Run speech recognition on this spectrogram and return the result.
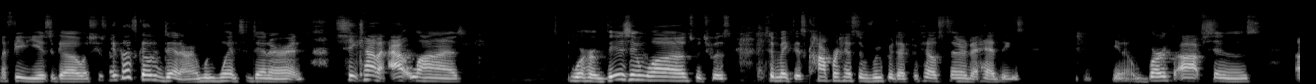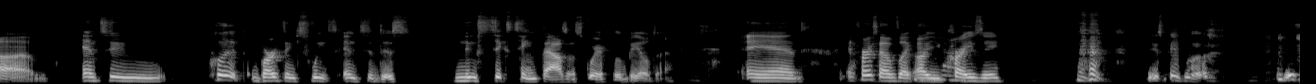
a few years ago. And she was like, let's go to dinner. And we went to dinner and she kind of outlined where her vision was, which was to make this comprehensive reproductive health center that had these, you know, birth options, um, and to put birthing suites into this new 16,000 square foot building. And at first I was like, are you crazy? These people, this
